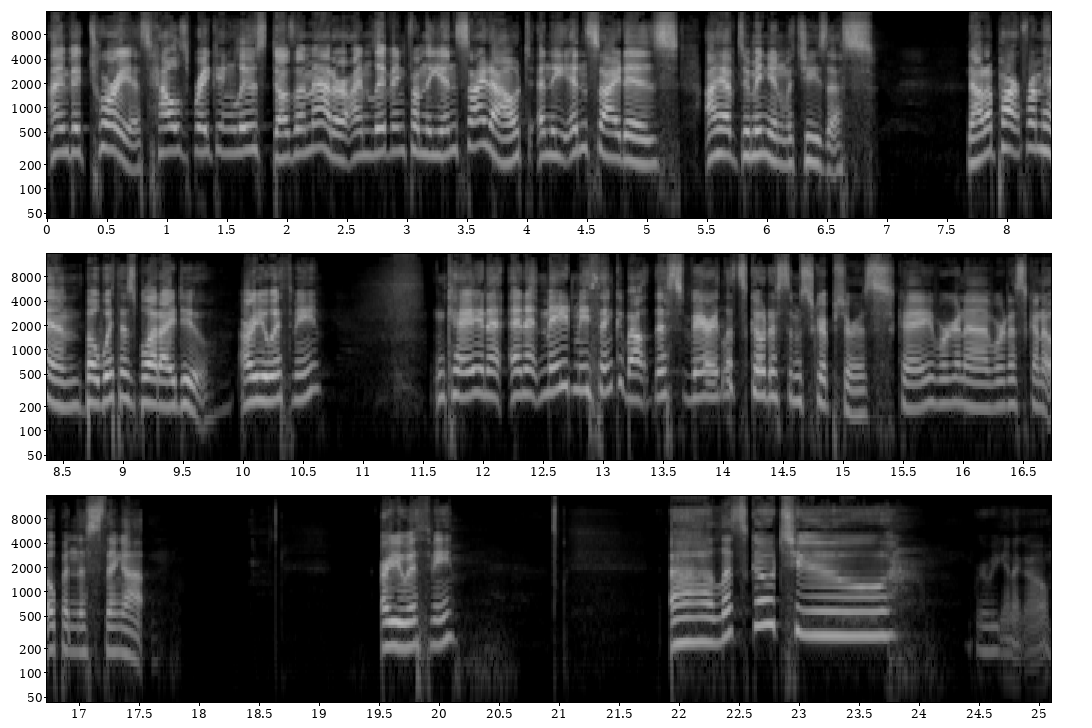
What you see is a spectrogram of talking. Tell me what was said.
I'm victorious. Hell's breaking loose. Doesn't matter. I'm living from the inside out, and the inside is I have dominion with Jesus. Not apart from him, but with his blood I do. Are you with me? Okay, and it, and it made me think about this very let's go to some scriptures. Okay, we're gonna we're just gonna open this thing up. Are you with me? Uh, let's go to where are we gonna go?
